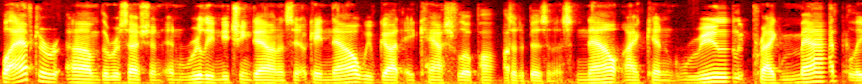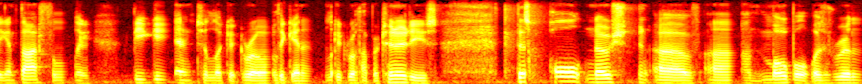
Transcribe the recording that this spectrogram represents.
Well after um, the recession and really niching down and saying okay now we've got a cash flow positive business. Now i can really pragmatically and thoughtfully begin to look at growth again, look at growth opportunities. This whole notion of um, mobile was really,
